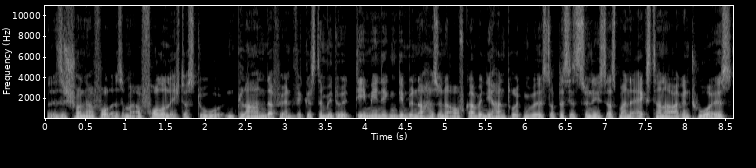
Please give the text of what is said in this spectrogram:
dann ist es schon also erforderlich, dass du einen Plan dafür entwickelst, damit du demjenigen, dem du nachher so eine Aufgabe in die Hand drücken willst, ob das jetzt zunächst erstmal eine externe Agentur ist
